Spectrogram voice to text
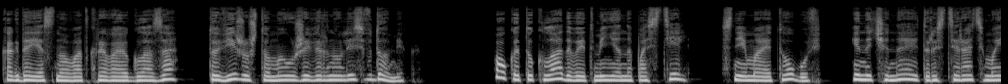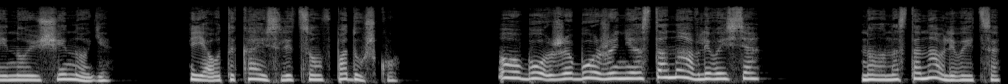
Когда я снова открываю глаза, то вижу, что мы уже вернулись в домик. Окот укладывает меня на постель, снимает обувь и начинает растирать мои ноющие ноги. Я утыкаюсь лицом в подушку. «О, боже, боже, не останавливайся!» Но он останавливается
